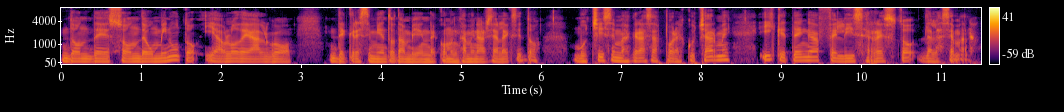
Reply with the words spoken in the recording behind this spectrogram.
donde son de un minuto y hablo de algo de crecimiento también, de cómo encaminarse al éxito. Muchísimas gracias por escucharme y que tenga feliz resto de la semana.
